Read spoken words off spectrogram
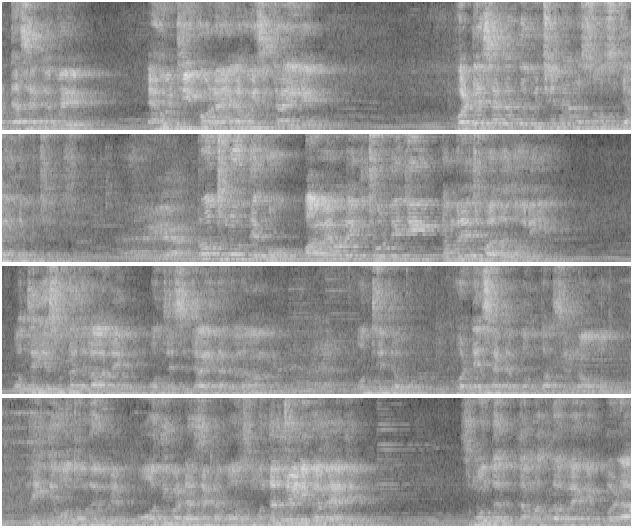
ਵੱਡਾ ਸੈਟਅਪ ਹੈ ਇਹੋ ਹੀ ਠੀਕ ਹੋਣਾ ਹੈ, ਇਹੋ ਹੀ ਸਚਾਈ ਹੈ ਵੱਡੇ ਸੈਟਅਪ ਦੇ ਪਿੱਛੇ ਨਾ ਨਸੋ ਸਚਾਈ ਦੇ ਪਿੱਛੇ ਨਸੋ। ਨੂੰ ਦੇਖੋ, ਭਾਵੇਂ ਉਹ ਇੱਕ ਛੋਟੇ ਜਿਹੇ ਕਮਰੇ 'ਚ ਇਬਾਦਤ ਹੋ ਰਹੀ ਹੈ ਉੱਥੇ ਯਿਸੂ ਦਾ ਜਲਾਲ ਹੈ ਉੱਥੇ ਸਚਾਈ ਦਾ ਕਲਾਮ ਹੈ ਉੱਥੇ ਜਾਓ, ਵੱਡੇ ਸੈਟਅਪ ਤੋਂ ਮੁਤਾਸਰ ਨਾ ਹੋਵੋ। ਨਹੀਂ ਤੇ ਉਹ ਤੋਂ ਦੇ ਬਹੁਤ ਹੀ ਵੱਡਾ ਸੈਟਅਪ ਉਹ ਸਮੁੰਦਰ 'ਚੋਂ ਹੀ ਨਿਕਲ ਰਿਹਾ ਜੇ। ਸਮੁੰਦਰ ਦਾ ਮਤਲਬ ਹੈ ਕਿ ਬੜਾ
